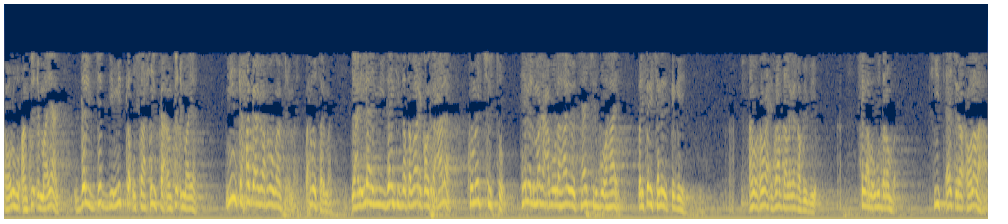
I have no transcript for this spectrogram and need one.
xooluhu anfici maayaan daljaddi midka u saaxiibka anfici maayaan ninka xaggaaga waxba uga anfici maayo waxba u tari maayo yacni ilaahay miisaankiisa tabaaraka wa tacaala kuma jirto hebel magac buu lahaayoo taajir buu ahaaye bal isaga jannada iska geeya ama waxoogaa xisaabtaa laga khafiifiyo isagaaba ugu daranba kii taajira xoolo lahaa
